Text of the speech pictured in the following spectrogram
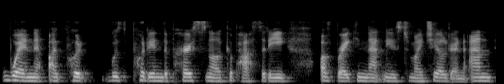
when i put was put in the personal capacity of breaking that news to my children. And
